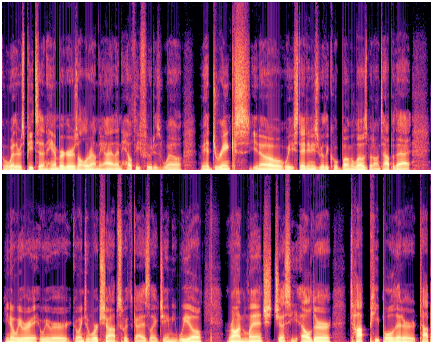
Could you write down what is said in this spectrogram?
whether it was pizza and hamburgers all around the island. Healthy food as well. We had drinks. You know, we stayed in these really cool bungalows, but on top of that, you know, we were we were going to workshops with guys like Jamie Wheal, Ron Lynch, Jesse Elder, top people that are top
